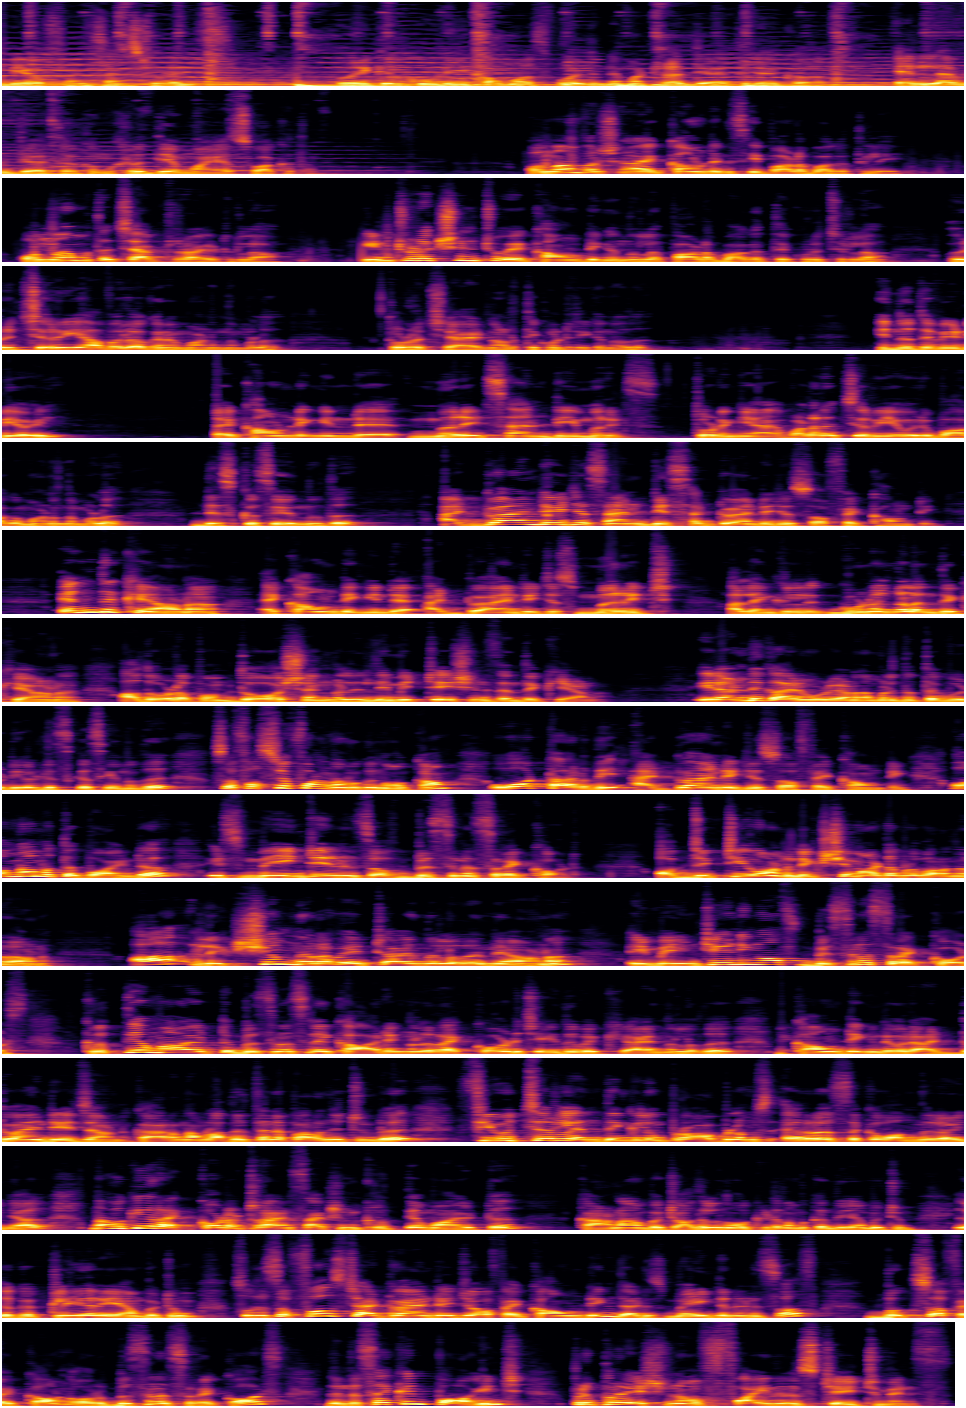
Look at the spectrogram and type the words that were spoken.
Welcome dear friends and students ഒരിക്കൽ കൂടി commerce വേൾഡിന്റെ മറ്റൊരു അധ്യായത്തിലേക്ക് എല്ലാ വിദ്യാർത്ഥികൾക്കും ഹൃദ്യമായ സ്വാഗതം. ഒന്നാം വർഷ അക്കൗണ്ടൻസി പാഠഭാഗത്തിലെ ഒന്നാമത്തെ ചാപ്റ്റർ ആയിട്ടുള്ള ഇൻട്രൊഡക്ഷൻ ടു അക്കൗണ്ടിംഗ് എന്നുള്ള പാഠഭാഗത്തെക്കുറിച്ചുള്ള ഒരു ചെറിയ അവലോകനമാണ് നമ്മൾ തുടർച്ചയായി നടത്തിക്കൊണ്ടിരിക്കുന്നത്. ഇന്നത്തെ വീഡിയോയിൽ അക്കൗണ്ടിങ്ങിന്റെ മെറിറ്റ്സ് ആൻഡ് ഡിമെറിറ്റ്സ് തുടങ്ങിയ വളരെ ചെറിയ ഒരു ഭാഗമാണ് നമ്മൾ ഡിസ്കസ് ചെയ്യുന്നത്. Advantages and disadvantages of accounting എന്തൊക്കെയാണ് അക്കൗണ്ടിങ്ങിന്റെ അഡ്വാന്റേജസ് മെറിറ്റ് അല്ലെങ്കിൽ ഗുണങ്ങൾ എന്തൊക്കെയാണ്? അതോടൊപ്പം ദോഷങ്ങൾ ലിമിറ്റേഷൻസ് എന്തൊക്കെയാണ്? ഈ രണ്ട് കാര്യം കൂടിയാണ് നമ്മൾ ഇന്നത്തെ വീഡിയോയിൽ ഡിസ്കസ് ചെയ്യുന്നത്. സോ ഫസ്റ്റ് ഓഫ് ഓൾ നമുക്ക് നോക്കാം what are the advantages of accounting ഒന്നാമത്തെ point it's maintenance of business record ഒബ്ജക്റ്റീവാണ് ലക്ഷ്യമായിട്ട് നമ്മൾ പറഞ്ഞതാണ്. ആ ലക്ഷ്യം നിറവേറ്റുക എന്നുള്ളത് തന്നെയാണ് ഈ മെയിന്റെയിനിങ് ഓഫ് ബിസിനസ് റെക്കോർഡ്സ് കൃത്യമായിട്ട് ബിസിനസ്സിലെ കാര്യങ്ങൾ റെക്കോർഡ് ചെയ്ത് വെക്കുക എന്നുള്ളത് അക്കൗണ്ടിങ്ങിന്റെ ഒരു അഡ്വാന്റേജ് ആണ്. കാരണം നമ്മൾ അതിൽ തന്നെ പറഞ്ഞിട്ടുണ്ട് ഫ്യൂച്ചറിൽ എന്തെങ്കിലും പ്രോബ്ലംസ് എറേഴ്സ് ഒക്കെ വന്നു കഴിഞ്ഞാൽ നമുക്ക് ഈ റെക്കോർഡ് ട്രാൻസാക്ഷൻ കൃത്യമായിട്ട് കാണാൻ പറ്റും. അതിൽ നോക്കിയിട്ട് നമുക്ക് എന്ത് ചെയ്യാൻ പറ്റും? ഇതൊക്കെ ക്ലിയർ ചെയ്യാൻ പറ്റും. So this a first advantage of accounting that is maintenance of books of account or business records then the second point preparation of final statements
